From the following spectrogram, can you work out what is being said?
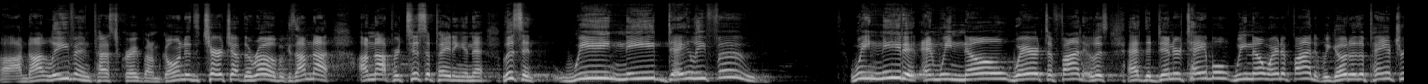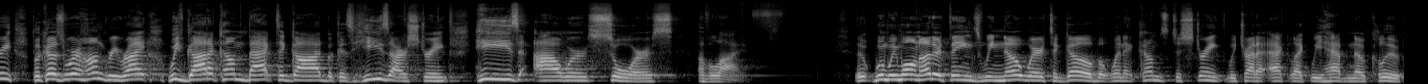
Uh, I'm not leaving, Pastor Creg, but I'm going to the church up the road because I'm not, I'm not participating in that. Listen, we need daily food. We need it and we know where to find it. Listen, at the dinner table, we know where to find it. We go to the pantry because we're hungry, right? We've got to come back to God because He's our strength, He's our source of life. When we want other things, we know where to go, but when it comes to strength, we try to act like we have no clue.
